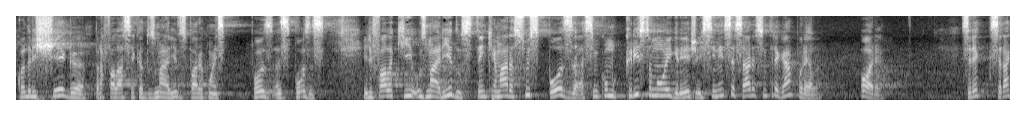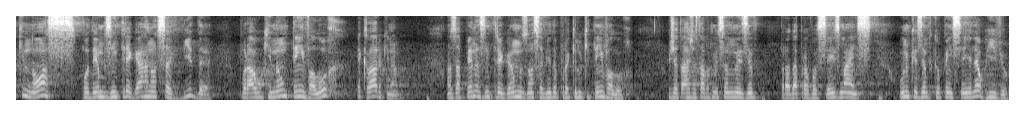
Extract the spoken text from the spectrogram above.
quando ele chega para falar acerca dos maridos para com esposa, as esposas, ele fala que os maridos têm que amar a sua esposa, assim como Cristo amou a igreja, e se necessário se entregar por ela. Ora, será, que nós podemos entregar nossa vida por algo que não tem valor? É claro que não. Nós apenas entregamos nossa vida por aquilo que tem valor. Hoje à tarde eu estava pensando num exemplo para dar para vocês, mas o único exemplo que eu pensei ele é horrível.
